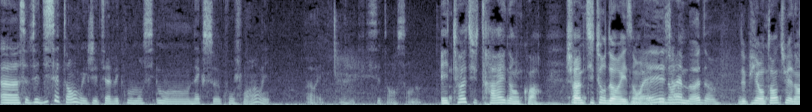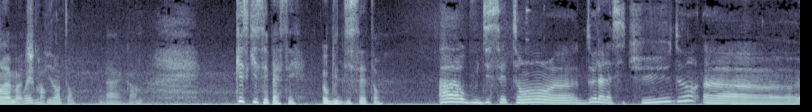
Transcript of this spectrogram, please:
Ça faisait 17 ans oui, que j'étais avec mon, ex-conjoint. Oui. Ah, oui. On avait 17 ans ensemble. Et toi, tu travailles dans quoi? Je fais un petit tour d'horizon. ouais, déjà. dans la mode. Depuis longtemps, tu es dans la mode, Ouais, je crois. depuis 20 ans. D'accord. Qu'est-ce qui s'est passé au bout de 17 ans? Ah, au bout de 17 ans, euh, de la lassitude, euh,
